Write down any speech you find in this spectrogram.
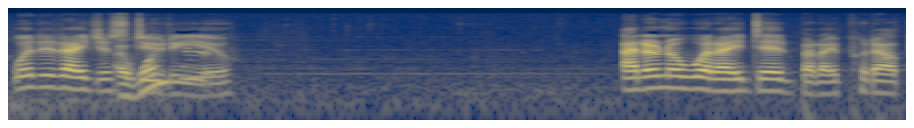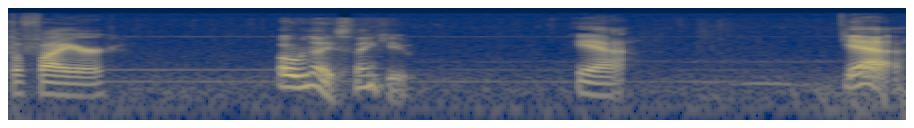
What did I just I do to you? I don't know what I did, but I put out the fire. Oh, nice. Thank you. Yeah. Yeah.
